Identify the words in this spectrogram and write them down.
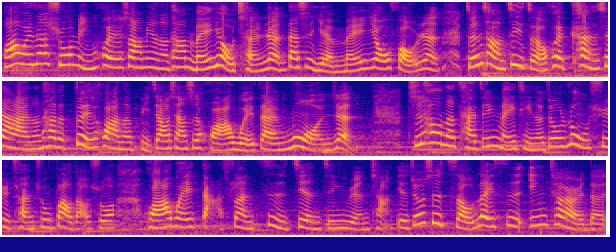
华为在说明会上面呢，他没有承认，但是也没有否认。整场记者会看下来呢，他的对话呢比较像是华为在默认。之后呢，财经媒体呢就陆续传出报道说，华为打算自建晶圆厂，也就是走类似英特尔的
